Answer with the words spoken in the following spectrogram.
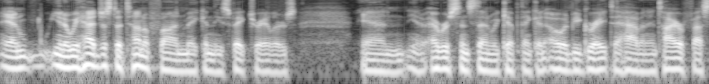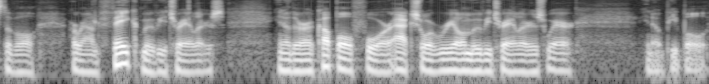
And, you know, we had just a ton of fun making these fake trailers. And, you know, ever since then, we kept thinking, oh, it'd be great to have an entire festival around fake movie trailers. You know, there are a couple for actual real movie trailers where – you know, people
